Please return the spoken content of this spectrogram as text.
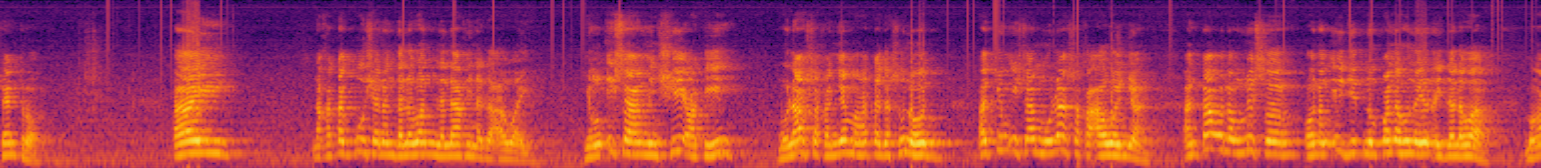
sentro, ay nakatagpo siya ng dalawang lalaki nag-aaway. Yung isa min shi'ati, mula sa kanya mga taga-sunod, at yung isa mula sa kaaway niya. Ang tao ng Misr o ng Egypt nung panahon na yun ay dalawa. Mga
